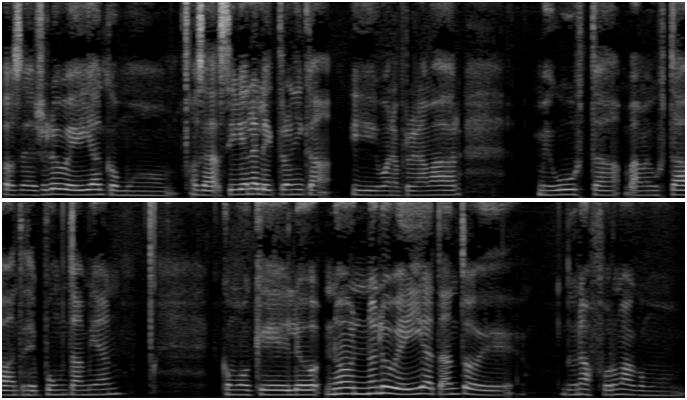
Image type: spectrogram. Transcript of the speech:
O sea, yo lo veía como, o sea, si bien la electrónica y bueno, programar me gusta, va, me gustaba antes de PUM también, como que lo, no, no lo veía tanto de, de una forma como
